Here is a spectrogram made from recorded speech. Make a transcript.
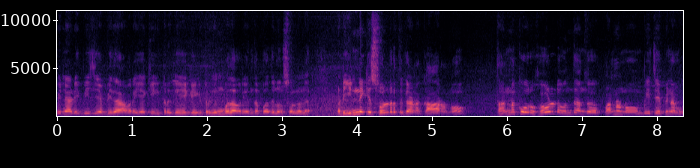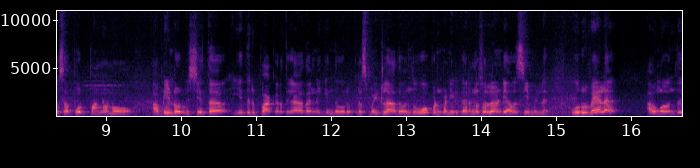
பின்னாடி பிஜேபி தான் அவரை இயக்கிக்கிட்டு இருக்கு இயக்கிக்கிட்டு இருக்கும்போது அவர் எந்த பதிலும் சொல்லலை. பட் இன்றைக்கி சொல்கிறதுக்கான காரணம் தனக்கு ஒரு ஹோல்டை வந்து அங்கே பண்ணணும் பிஜேபி நமக்கு சப்போர்ட் பண்ணணும் அப்படின்ற ஒரு விஷயத்த எதிர்பார்க்கறதுக்காக தான் இன்றைக்கி இந்த ஒரு ப்ரெஸ் மீட்டில் அதை வந்து ஓப்பன் பண்ணியிருக்காருன்னு சொல்ல வேண்டிய அவசியம் இல்லை. ஒருவேளை அவங்க வந்து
